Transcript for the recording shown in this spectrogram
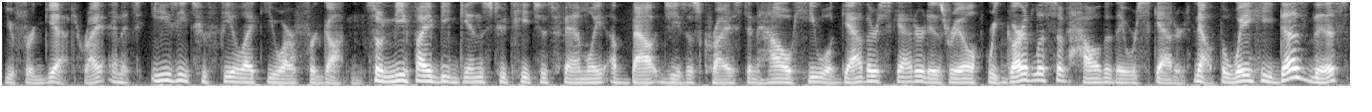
You forget, right? And it's easy to feel like you are forgotten. So Nephi begins to teach his family about Jesus Christ and how he will gather scattered Israel regardless of how that they were scattered. Now, the way he does this,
